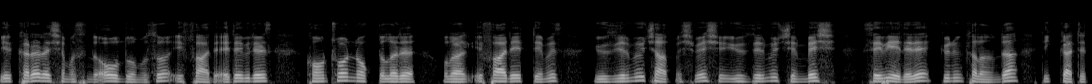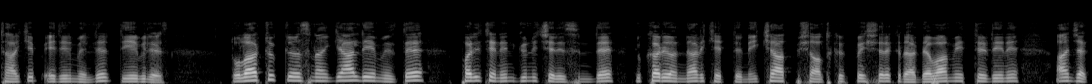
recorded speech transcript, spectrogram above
bir karar aşamasında olduğumuzu ifade edebiliriz. Kontrol noktaları olarak ifade ettiğimiz 123.65 ve 123.25 seviyeleri günün kalanında dikkatle takip edilmelidir diyebiliriz. Dolar Türk Lirası'na geldiğimizde paritenin gün içerisinde yukarı yönlü hareketlerini 2.66-45'lere kadar devam ettirdiğini ancak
